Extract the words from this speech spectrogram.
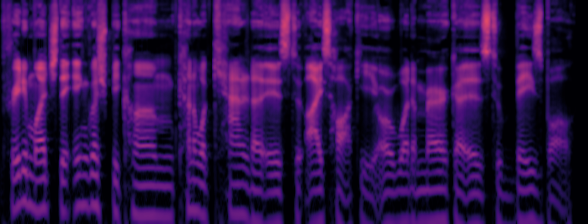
pretty much the English become kind of what Canada is to ice hockey or what America is to baseball.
